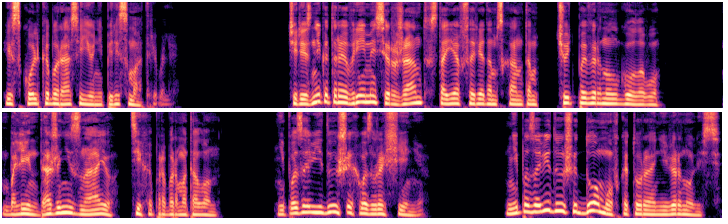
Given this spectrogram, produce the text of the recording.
и сколько бы раз ее не пересматривали. Через некоторое время сержант, стоявший рядом с Хантом, чуть повернул голову. «Блин, даже не знаю», — тихо пробормотал он. Не позавидуешь их возвращению. Не позавидуешь и дому, в который они вернулись,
